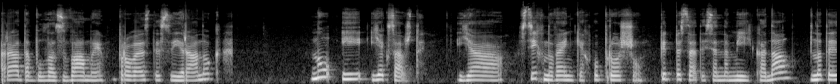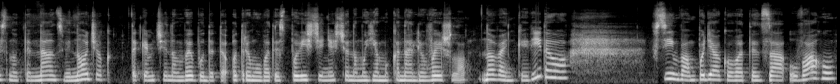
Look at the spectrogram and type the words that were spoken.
Рада була з вами провести свій ранок. Ну і як завжди, я всіх новеньких попрошу підписатися на мій канал, натиснути на дзвіночок. Таким чином ви будете отримувати сповіщення, що на моєму каналі вийшло новеньке відео. Всім вам подякувати за увагу.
